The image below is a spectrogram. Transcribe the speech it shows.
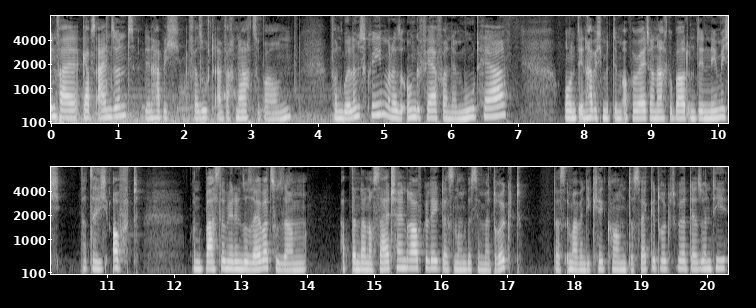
Jeden Fall gab es einen Sünd, den habe ich versucht einfach nachzubauen von Willem Scream oder so ungefähr von der Mood her. Und den habe ich mit dem Operator nachgebaut und den nehme ich tatsächlich oft und bastel mir den so selber zusammen. Hab dann da noch Sidechain draufgelegt, dass es noch ein bisschen mehr drückt. Dass immer, wenn die Kick kommt, das weggedrückt wird, der Synthi.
